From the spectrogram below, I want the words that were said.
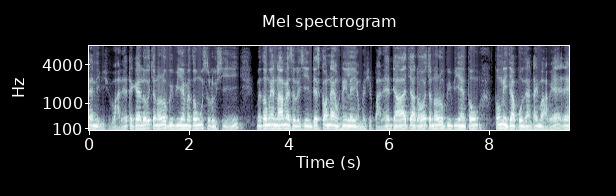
တက်နေပြီဖြစ်ပါတယ်တကယ်လို့ကျွန်တော်တို့ VPN မသုံးဘူးဆိုလို့ရှိရင်မသုံးမဲ့နားမယ်ဆိုလို့ရှိရင် disconnect ကိုနှိပ်လိုက်ရုံပဲဖြစ်ပါတယ်ဒါကကြတော့ကျွန်တော်တို့ VPN သုံးသုံးနေကြပုံစံတိုင်းပါပဲအဲ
